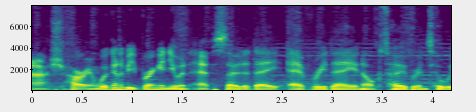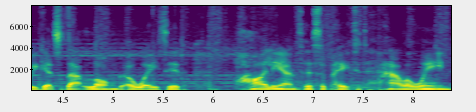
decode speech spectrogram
Ash Hurry. And we're going to be bringing you an episode a day every day in October until we get to that long awaited, highly anticipated Halloween.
